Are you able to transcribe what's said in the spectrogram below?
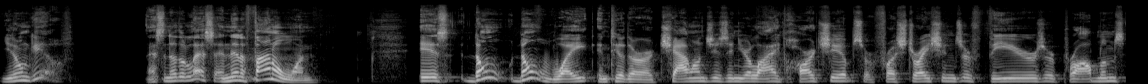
you don't give? That's another lesson. And then a final one is don't don't wait until there are challenges in your life, hardships or frustrations or fears or problems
